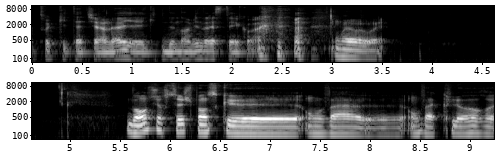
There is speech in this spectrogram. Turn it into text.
un truc qui t'attire l'œil et qui te donne envie de rester, quoi. ouais, ouais, ouais. Bon, sur ce, je pense que on va, euh, on va clore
